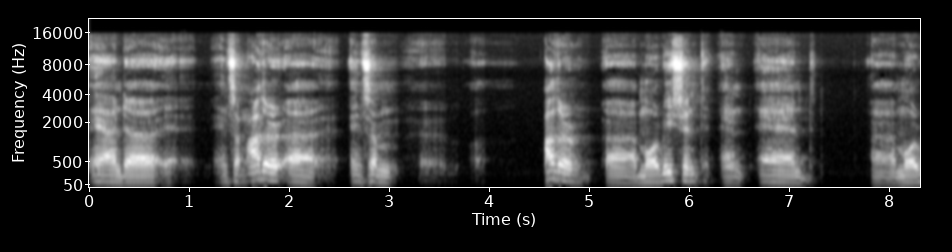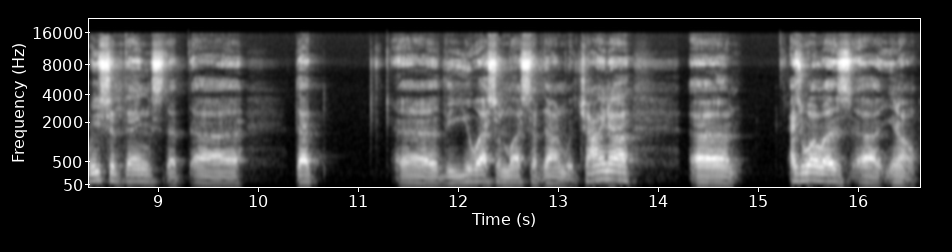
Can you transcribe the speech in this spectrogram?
and uh, and some other and some other more recent and and uh, more recent things that uh, that uh, the U.S. and West have done with China, uh, as well as uh, you know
